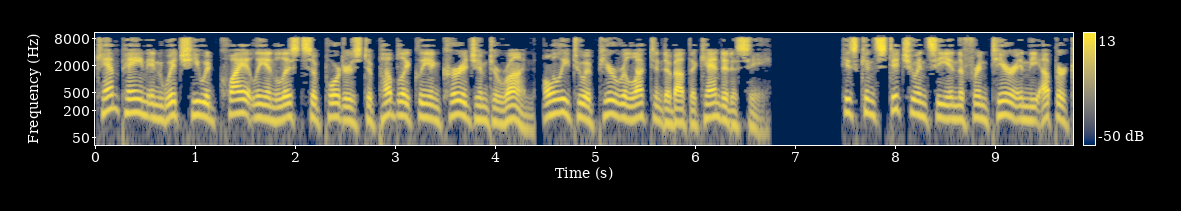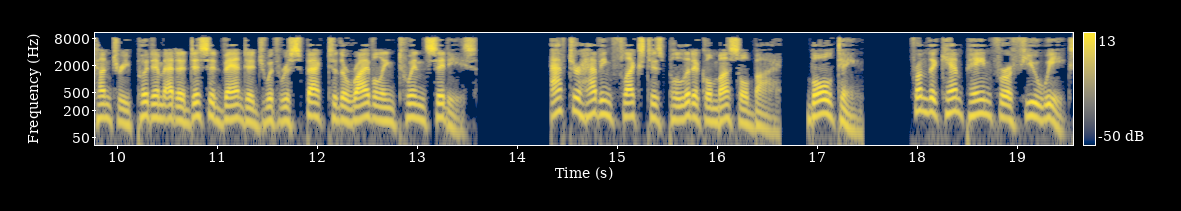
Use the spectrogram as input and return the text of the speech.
campaign in which he would quietly enlist supporters to publicly encourage him to run, only to appear reluctant about the candidacy. His constituency in the frontier in the upper country put him at a disadvantage with respect to the rivaling Twin Cities. After having flexed his political muscle by «bolting» from the campaign for a few weeks,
